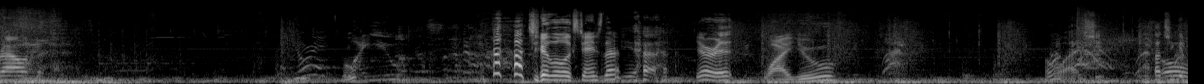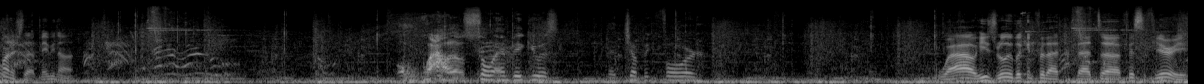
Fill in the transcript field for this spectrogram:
round. Did you hear a little exchange there? Yeah. You're it. Why you? Oh, I, she, I thought she could Oh. punish that. Maybe not. Oh wow, that was so ambiguous. That jumping forward. Wow, he's really looking for that that uh, Fist of Fury.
